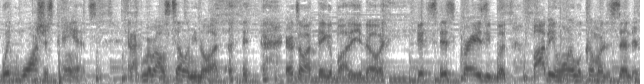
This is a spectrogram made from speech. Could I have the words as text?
wouldn't wash his pants. And I can remember I was telling him, you know, what? every time I think about it, you know, it's, it's crazy. But Bobby Hoying would come on the center,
